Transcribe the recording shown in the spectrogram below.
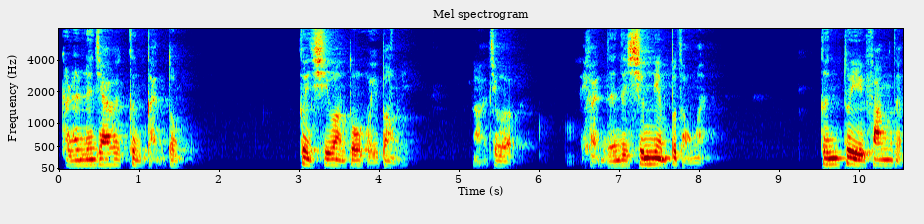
可能人家会更感动。更希望多回报你，啊，就你看人的心念不同啊，跟对方的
